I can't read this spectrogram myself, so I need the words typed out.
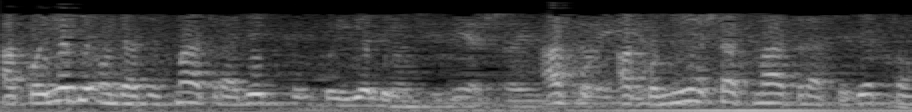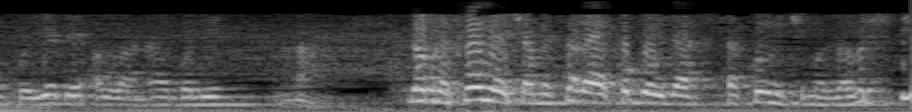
ako jede, onda se smatra djecom koji jede. Ako, ako miješa, smatra se djecom koji jede, Allah najbolje zna. Dobro, sljedeća mesela je pogleda sa kojim ćemo završiti.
